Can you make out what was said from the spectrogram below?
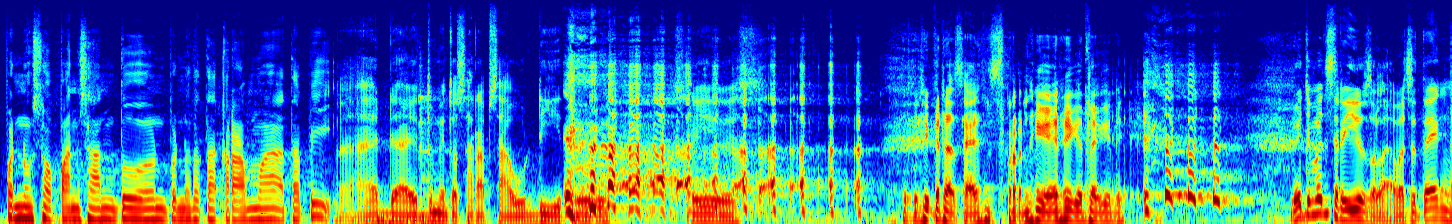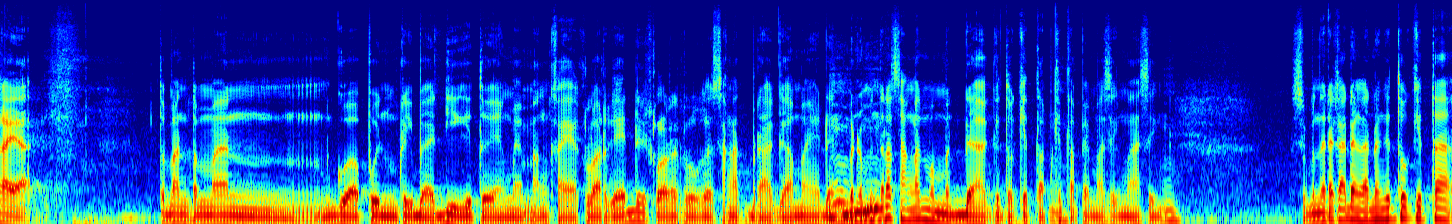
penuh sopan santun, penuh tata krama, tapi Gak ada itu mitos Arab Saudi itu serius. Jadi kena sensor nih kayaknya kita gini. Gue cuma serius lah, maksudnya yang kayak teman-teman gua pun pribadi gitu yang memang kayak keluarga dari keluarga sangat beragama ya dan benar-benar sangat membedah gitu kitab-kitabnya masing-masing. Sebenarnya kadang-kadang itu kita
